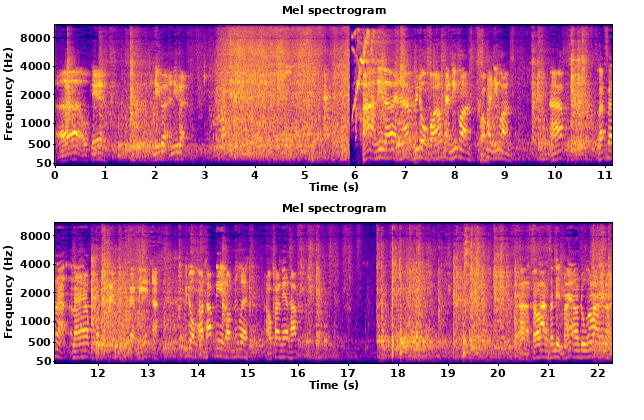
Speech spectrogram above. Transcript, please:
เออโอเค อันนี้ด้วยอันนี้ด้วย อ่านี่เลยนะครับพี่โดงขอแผ่นนี้ก่อนขอแผ่นนี้ก่อนนะครับ ลักษณะนะครับก็จะเป็นแบบนี้อะพี่โดงเอาทับนี่หลอนนึงเลย เอาข้างนี้ทับอ่าข้างล่างสนิทไหมเอาดูข้างล่างให้หน่อย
